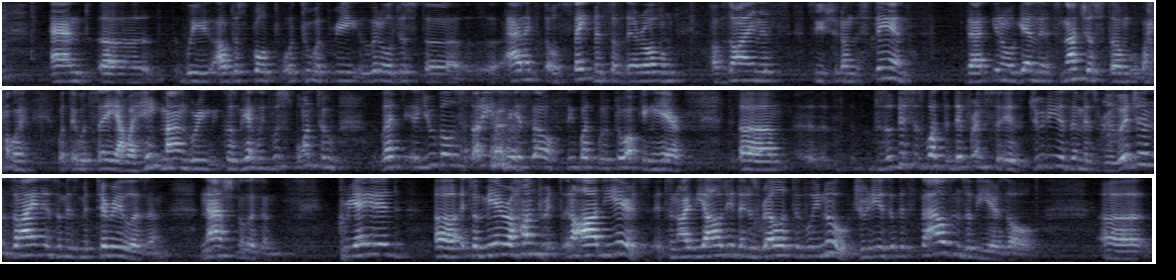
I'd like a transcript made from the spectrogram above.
And uh, we, I'll just quote two or three little just uh, anecdotal statements of their own, of Zionists, so you should understand that, you know, again, that it's not just um, what they would say, our hate mongering, because we, have, we just want to let you go study it for yourself, see what we're talking here. Um, so this is what the difference is. Judaism is religion, Zionism is materialism, nationalism. Created uh, it's a mere hundred and odd years. It's an ideology that is relatively new. Judaism is thousands of years old. Uh,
